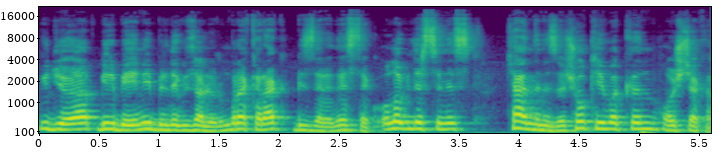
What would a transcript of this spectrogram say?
Videoya bir beğeni bir de güzel yorum bırakarak bizlere destek olabilirsiniz. Kendinize çok iyi bakın. Hoşçakalın.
